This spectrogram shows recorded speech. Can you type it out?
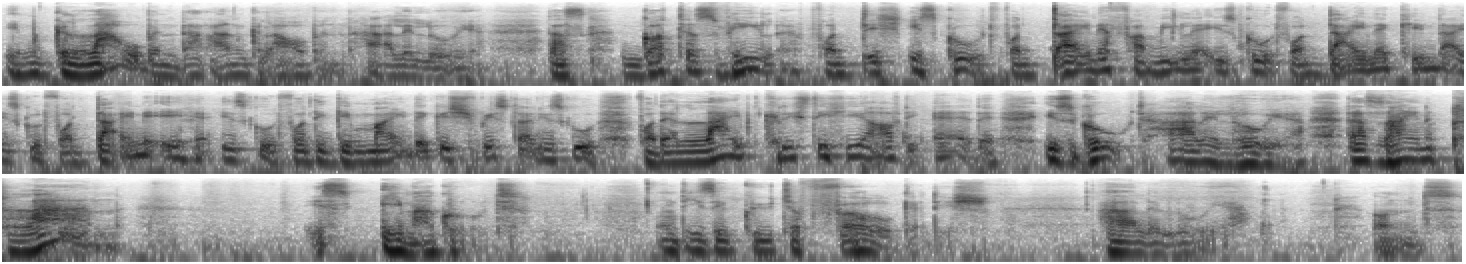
im Glauben daran glauben, Halleluja, dass Gottes Wille für dich ist gut, für deine Familie ist gut, für deine Kinder ist gut, für deine Ehe ist gut, für die Gemeindegeschwister ist gut, für der Leib Christi hier auf der Erde ist gut, Halleluja, dass sein Plan ist immer gut. Und diese Güte folge dich. Halleluja. Und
